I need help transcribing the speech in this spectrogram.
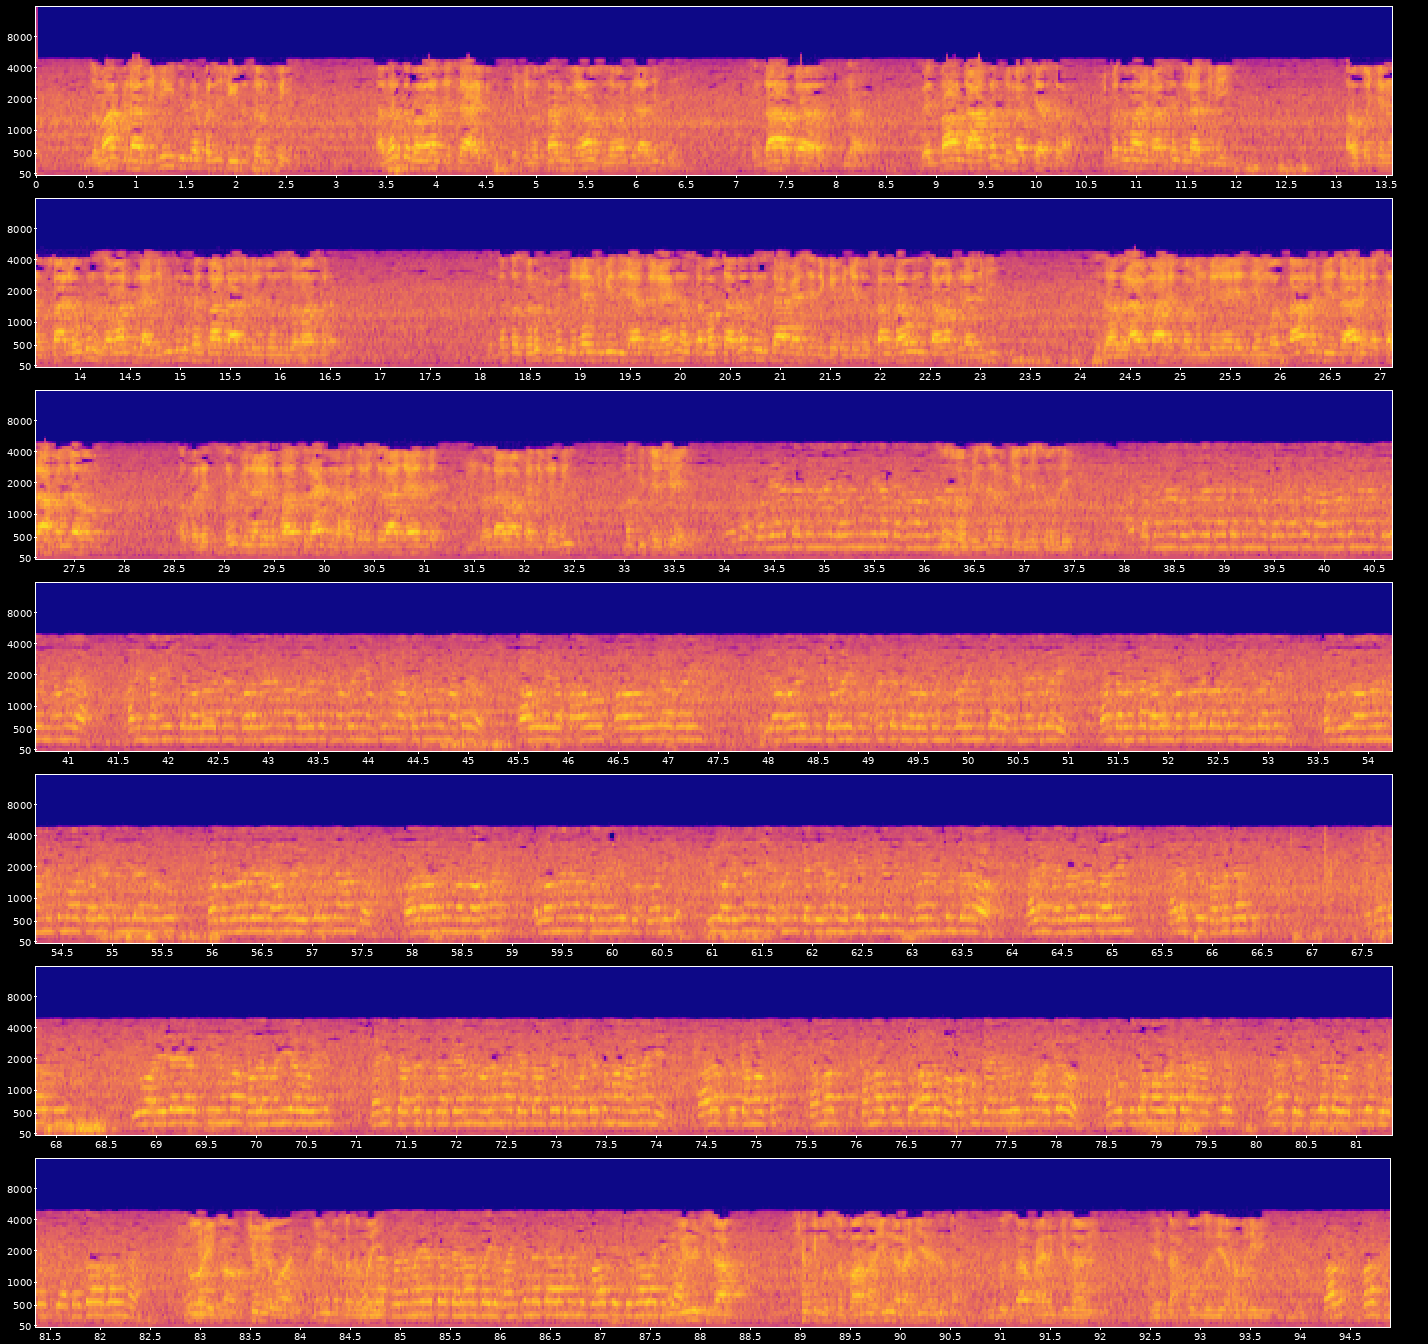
زمان پی لازمی ہے جب پردش کی تصرف کی اگر تو بغیرت اصلاح ہے کہ کچھ نقصان بھی لگاؤ زمان پی لازم دے دا پید بعد آدم دم اکثر صرف کہ بدمان ما اکثر لازمی کی او کچھ نقصان ہو کن زمان پی لازمی کی پید بعد آدم رسول زمان سنو تب تصرف میں غیر کی بھی اجازت غیر نہ، سبب تھا تو اصلاح ایسے دیکھے کچھ نقصان راول تاوان پی لازمی ہے اذا ذرا مالک ومن بغیر ذم وقال في ذلك صلاح لهم. اور پر تصرف کی غیر فاصلات حاصل چلا جائز ہے. ادا واقعہ ذکر گئی. مکی دل شوی نسو بندنوں کی ادری سودری حدثنا ابو بكر حدثنا مسلم بن رانو بن عبد الله بن عمر قال النبي صلى الله عليه وسلم قال بينما ثلاثة نفر يمكن أخذهم المطر فهو إلى فهو إلى غير إلى غار من جبل فانحتت على صن غار مكرر من الجبل فانطبقت عليهم فقال بعضهم لبعض انظروا عملا عملتم وصالحة إلى فضل قال الله بها لعله يفرج عنكم قال آدم اللهم اللهم إنه كان لي والدان شيخان كبيران ولي سيئة صغارا كنت أرى عليهم فزارت عليهم خلقت فبدات فبدات بوالدي أسقيهما قبل بنيا وإن وإن استغفرت ذات يوم ولما جاءت أمسيت فوجدت ما نعماني عرفت كما كما كما كنت أعلم فكنت أن يروز ما أكره أن أقضى ما وأكره أن أسيس أن أسيسية وسيلة يتضاغون سوري کا چلے والے عند قدمي قدمي تتلام فإن كنت تعلم أن فعلت وجهك میرے چیزا شک مصطفیٰ ان ہے ذکر مصطفیٰ علم کتابی یہ تحقق ذی خبری بھی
